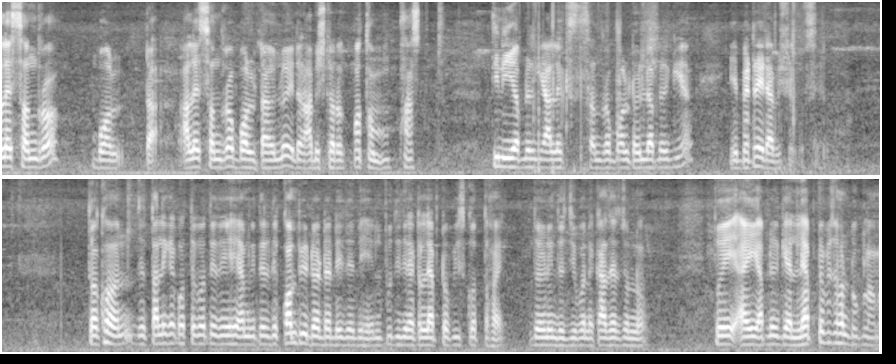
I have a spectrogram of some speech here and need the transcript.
আলেসন্দ্র বলটা। আলেসন্দ্র বলটা হইল এটার আবিষ্কারক প্রথম ফার্স্ট তিনি আপনার কি আলেকসান্দ্র বলটা হইল আপনার গিয়া এই ব্যাটারিটা আবিষ্কার করছে। তখন যে তালিকা করতে করতে দেখি আমি কিন্তু যে কম্পিউটারটা দিয়ে দেখি প্রতিদিন একটা ল্যাপটপ ইউজ করতে হয় দৈনন্দিন জীবনে কাজের জন্য। তো এই আপনার গিয়ে ল্যাপটপে যখন ঢুকলাম,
